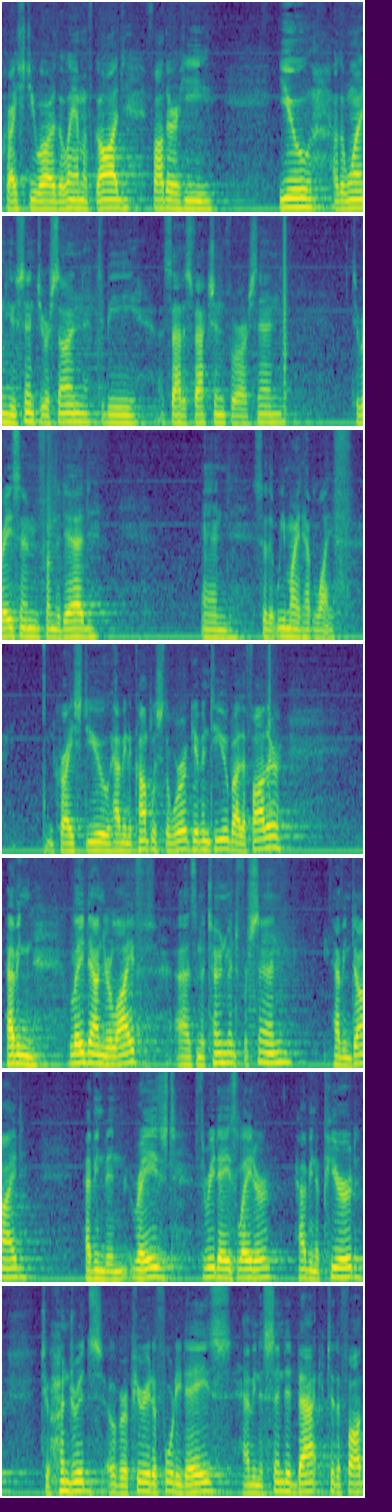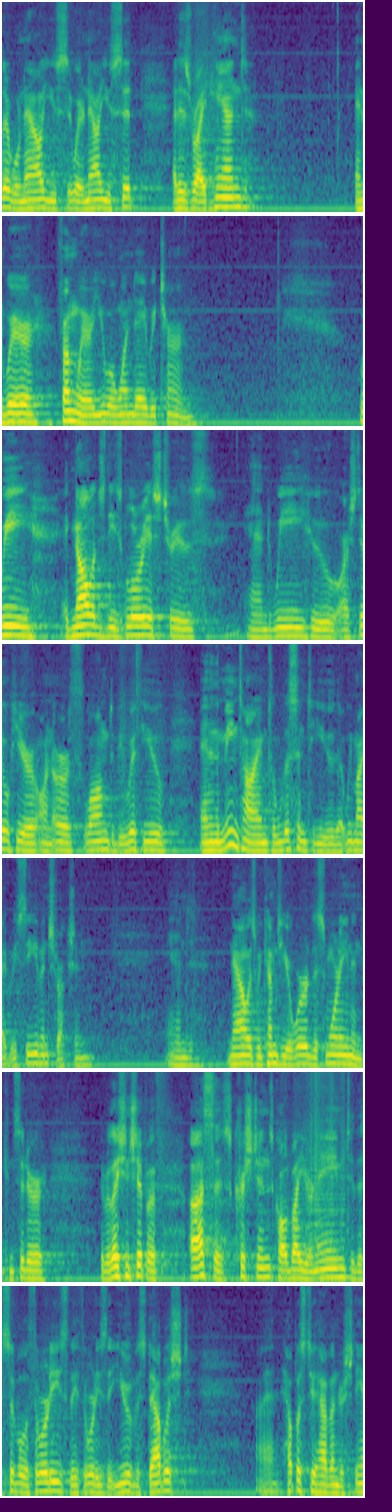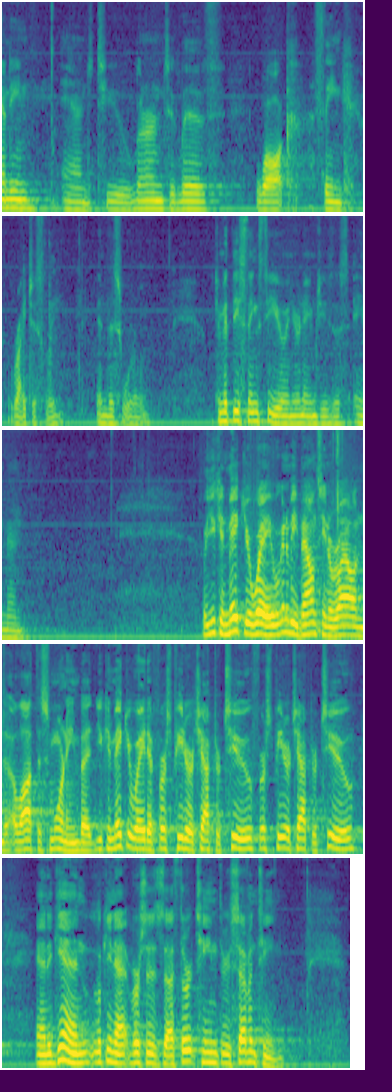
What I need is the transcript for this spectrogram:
Christ, you are the Lamb of God. Father, he, you are the one who sent your Son to be a satisfaction for our sin, to raise him from the dead, and so that we might have life. In Christ, you, having accomplished the work given to you by the Father, having laid down your life as an atonement for sin, having died, having been raised three days later, having appeared to hundreds over a period of 40 days, having ascended back to the Father, where now you sit, where now you sit at his right hand, and where from where you will one day return. We acknowledge these glorious truths, and we who are still here on earth long to be with you, and in the meantime to listen to you that we might receive instruction. And now, as we come to your word this morning and consider the relationship of us as Christians called by your name to the civil authorities, the authorities that you have established. Uh, help us to have understanding and to learn to live, walk, think righteously in this world. Commit these things to you in your name, Jesus. Amen. Well, you can make your way. We're going to be bouncing around a lot this morning, but you can make your way to 1 Peter chapter 2. 1 Peter chapter 2 and again, looking at verses uh, 13 through 17.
